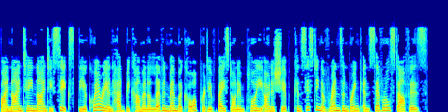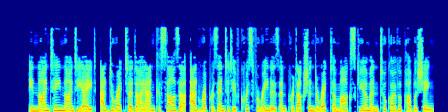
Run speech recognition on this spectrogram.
By 1996, the Aquarian had become an 11-member cooperative based on employee ownership, consisting of Renzenbrink and several staffers. In 1998, ad director Diane Casaza, ad representative Chris Farinas and production director Mark Skierman took over publishing.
